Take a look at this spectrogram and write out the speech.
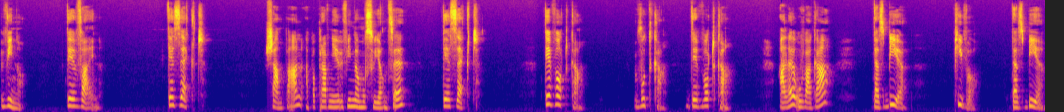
wino. Der Wein. Der Sekt, szampan, a poprawnie wino musujące. Der Sekt. Der Wodka, wódka. Der Wodka. Ale uwaga, das Bier, piwo. Das Bier.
